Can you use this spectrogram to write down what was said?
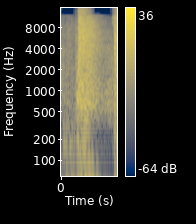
you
